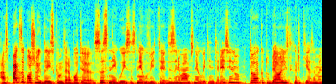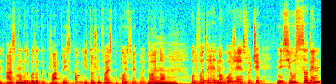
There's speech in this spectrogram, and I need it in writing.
аз пак започнах да искам да работя с него и с неговите, да занимавам с неговите интереси, но той е като бял лист хартия за мен. Аз мога да бъда каквато искам и точно това е спокойствието. Ето mm. едно, отвътре едно блаженство, че не си осъден,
